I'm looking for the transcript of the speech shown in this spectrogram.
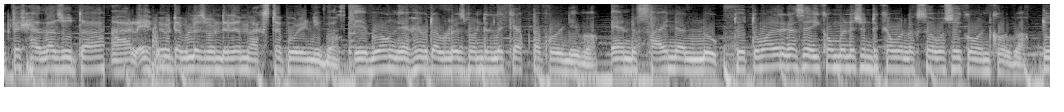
একটা সাদা জুতা আর এফ এফ ডাব্লিউ বান্ডেলের মাস্কটা পরে নিবা এবং এফ এফ ডাব্লিউ বান্ডেলের ক্যাপটা পরে নিবা এন্ড ফাইনাল লুক তো তোমাদের কাছে এই কম্বিনেশনটি কেমন লাগছে অবশ্যই কমেন্ট করবা। তো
